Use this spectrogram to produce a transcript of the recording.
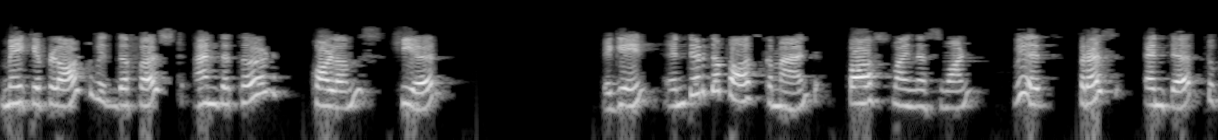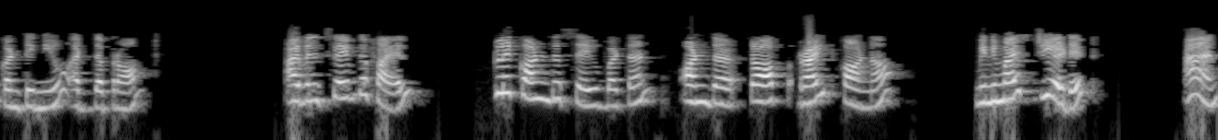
Make a plot with the first and the third columns here. Again, enter the pause command pause minus 1 with press enter to continue at the prompt. I will save the file Click on the Save button on the top right corner, minimize gedit and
